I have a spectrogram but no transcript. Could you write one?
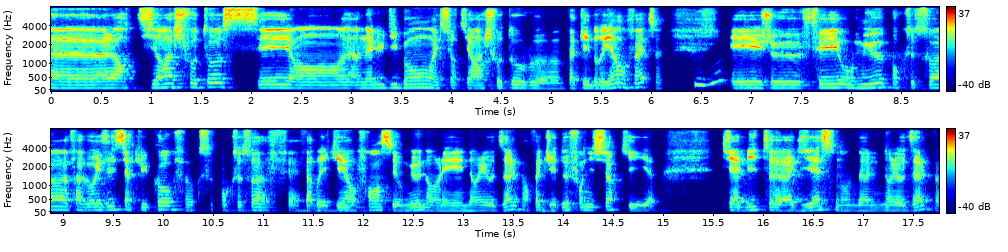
euh, alors, tirage photo, c'est en un aludibon et sur tirage photo euh, papier brillant, en fait. Mhm. Et je fais au mieux pour que ce soit favorisé le circuit court, pour que ce soit fabriqué en France et au mieux dans les, dans les Hautes-Alpes. En fait, j'ai deux fournisseurs qui, qui habitent à Guiès, dans, les Hautes-Alpes.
